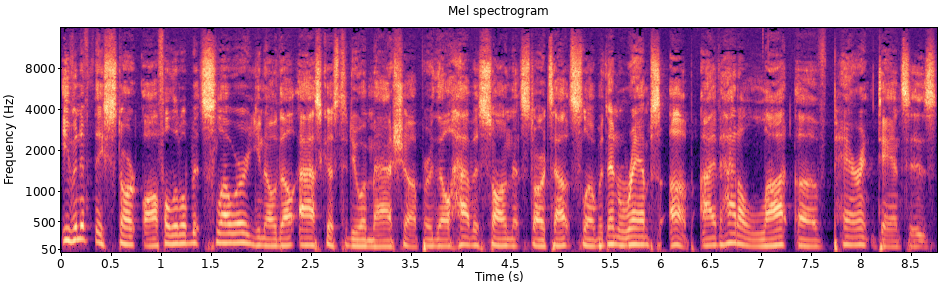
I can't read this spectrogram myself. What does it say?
even if they start off a little bit slower, you know, they'll ask us to do a mashup or they'll have a song that starts out slow but then ramps up. I've had a lot of parent dances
